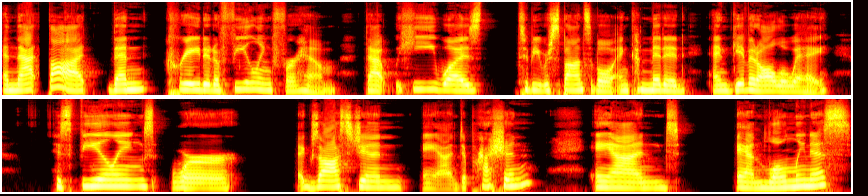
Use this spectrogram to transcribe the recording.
And that thought then created a feeling for him that he was to be responsible and committed and give it all away. His feelings were exhaustion and depression and, and loneliness.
